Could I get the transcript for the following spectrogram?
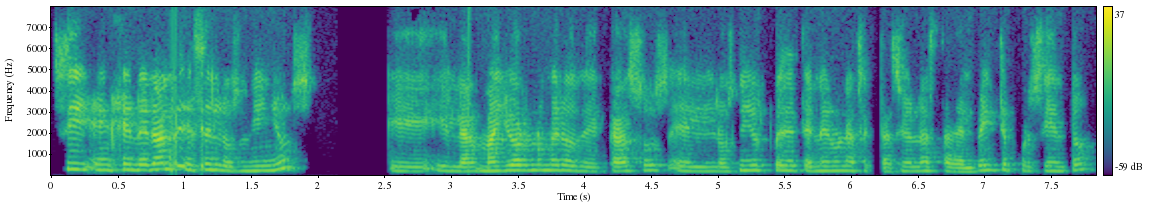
Sí, en general es en los niños. el mayor número de casos, los niños pueden tener una afectación hasta del 20%,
